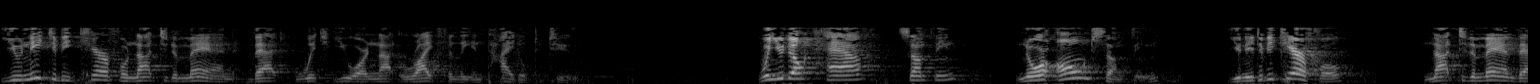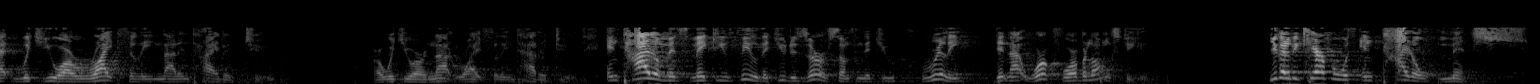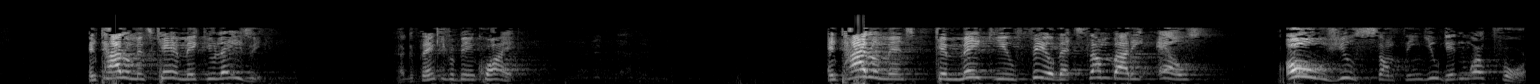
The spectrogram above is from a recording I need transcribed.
you need to be careful not to demand that which you are not rightfully entitled to. When you don't have something nor own something, you need to be careful not to demand that which you are rightfully not entitled to or which you are not rightfully entitled to. Entitlements make you feel that you deserve something that you really did not work for or belongs to you. You got to be careful with entitlements. Entitlements can make you lazy. Thank you for being quiet. Entitlements can make you feel that somebody else owes you something you didn't work for.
